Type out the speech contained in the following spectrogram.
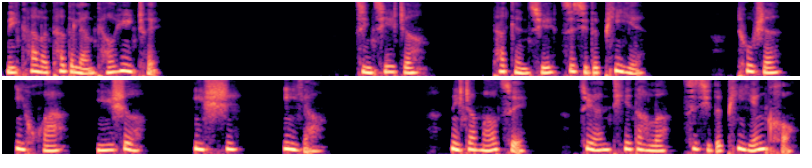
离开了他的两条玉腿。紧接着，他感觉自己的屁眼突然一滑一热一湿一痒，那张毛嘴。居然贴到了自己的屁眼口，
